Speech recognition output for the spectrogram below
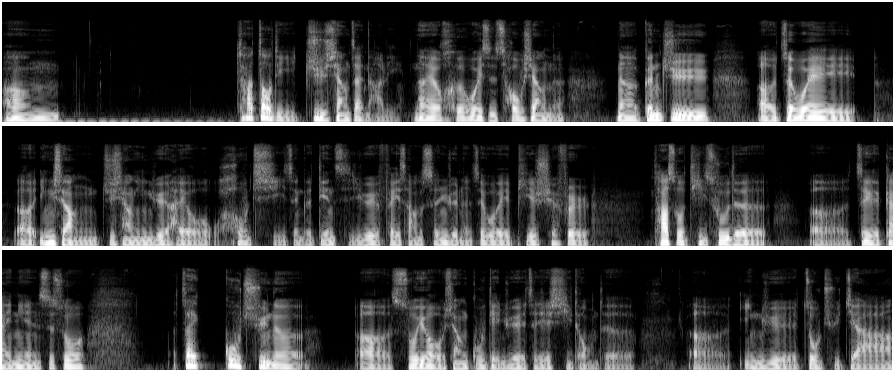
嗯，它到底具象在哪里？那又何谓是抽象呢？那根据呃这位。呃，影响具象音乐还有后期整个电子乐非常深远的这位 Pierre Schiffer，他所提出的呃这个概念是说，在过去呢，呃，所有像古典乐这些系统的呃音乐作曲家、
